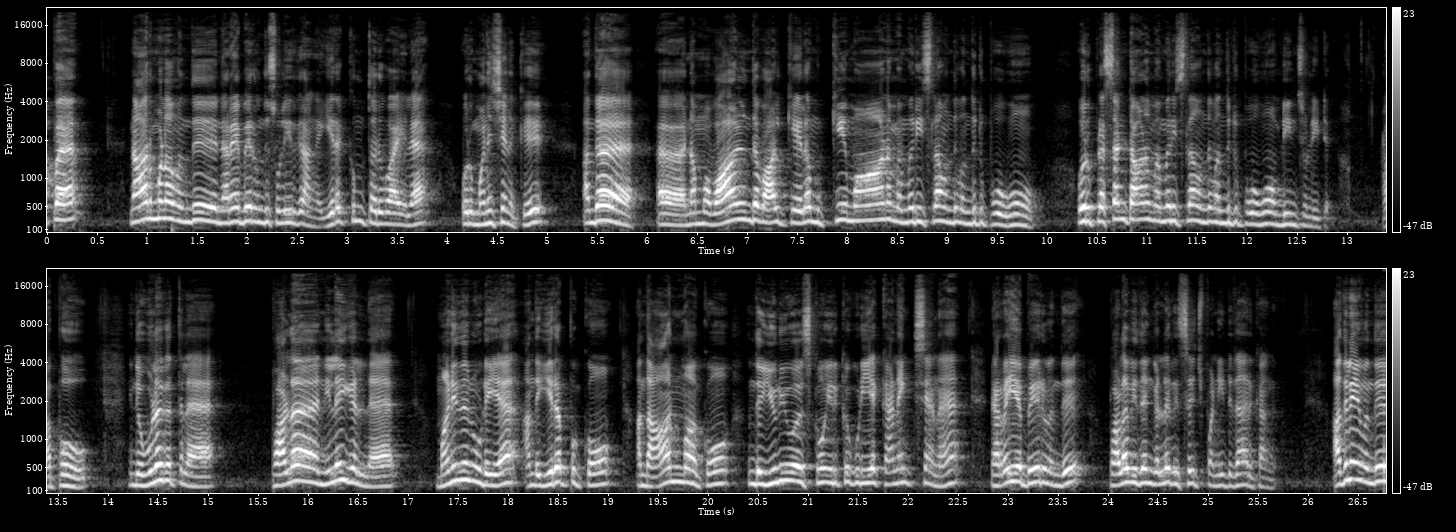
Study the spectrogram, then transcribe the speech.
அப்போ நார்மலாக வந்து நிறைய பேர் வந்து சொல்லியிருக்காங்க. இறக்கும் தருவாயில் ஒரு மனுஷனுக்கு அந்த நம்ம வாழ்ந்த வாழ்க்கையில் முக்கியமான மெமரிஸ்லாம் வந்து வந்துட்டு போகும். ஒரு ப்ளசண்ட்டான மெமரிஸ்லாம் வந்து வந்துட்டு போகும் அப்படின்னு சொல்லிட்டு. அப்போது இந்த உலகத்தில் பல நிலைகளில் மனிதனுடைய அந்த இறப்புக்கும் அந்த ஆன்மாக்கும் இந்த யூனிவர்ஸ்க்கும் இருக்கக்கூடிய கனெக்ஷனை நிறைய பேர் வந்து பல விதங்களில் ரிசர்ச் பண்ணிட்டு தான் இருக்காங்க. அதுலேயும் வந்து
